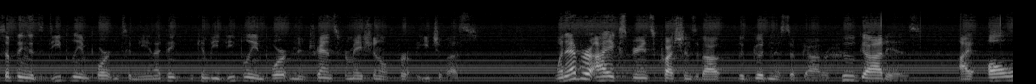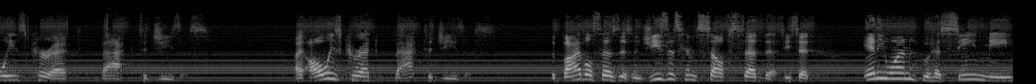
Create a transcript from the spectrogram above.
Something that's deeply important to me and I think can be deeply important and transformational for each of us. Whenever I experience questions about the goodness of God or who God is, I always correct back to Jesus. I always correct back to Jesus. The Bible says this, and Jesus himself said this. He said, Anyone who has seen me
